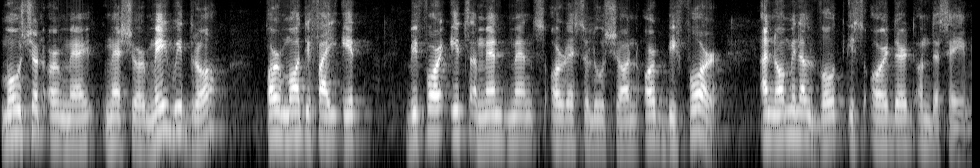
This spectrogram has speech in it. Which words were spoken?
motion or me- measure may withdraw or modify it before its amendments or resolution or before a nominal vote is ordered on the same.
